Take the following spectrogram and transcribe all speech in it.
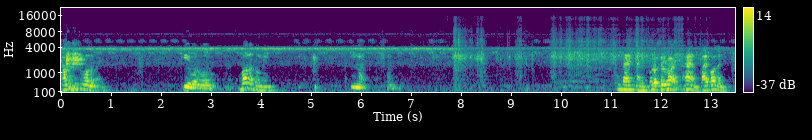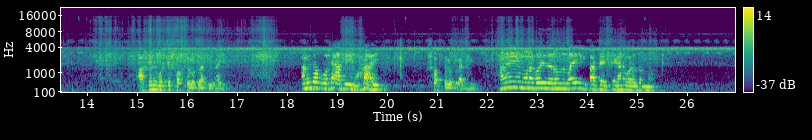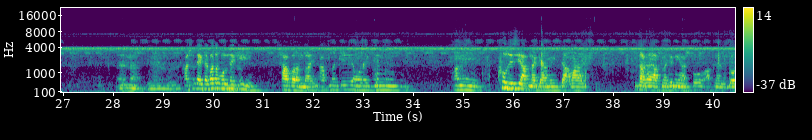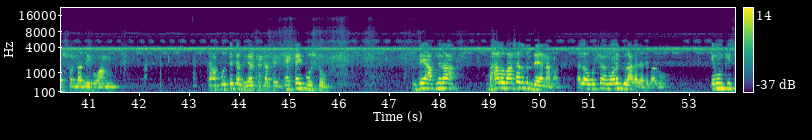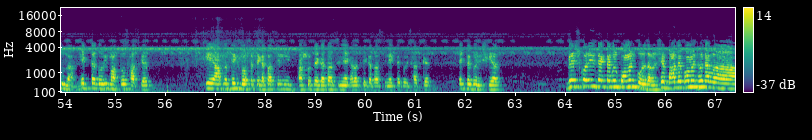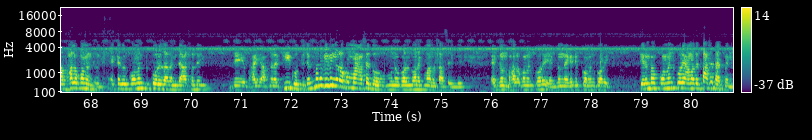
ছাড়ো কিছু বলো ভাই। কি বলব? বলো তুমি। না। রসুল ভাই। হ্যাঁ ভাই বলেন। আসনে বসতে শক্ত লোক লাগবে ভাই। আমি তো বসে আছি ভাই। শক্ত লোক লাগবে। আমি মনে করি যে রোজুল ভাই পারফেক্ট এখানে বলার জন্য। আসলে একটা কথা বলতে কি সাবরান ভাই আপনাকে অনেকদিন আমি খুঁজেছি আপনাকে আমি যে আমার জায়গায় আপনাকে নিয়ে আসব আপনার দর্শনটা নেব আমি আমার প্রত্যেকটা ভিয়ার্সের কাছে একটাই প্রশ্ন যে আপনারা ভালোবাসা যদি দেন আমাকে তাহলে অবশ্যই আমি অনেক দূর আগা যেতে পারব। এমন কিছু না। একটা করি মাত্র সাবস্ক্রাইব এ আপনার থেকে দশটা টাকা চাচ্ছি নি, পাঁচশো টাকা চাচ্ছি নি, এক হাজার টাকা চাচ্ছি নি, একটা করে সাবস্ক্রাইব একটা করে শেয়ার বেশ করে যদি একটা করে কমেন্ট করে যাবেন, সে বাজে কমেন্ট হোক আর ভালো কমেন্ট হোক, একটা করে কমেন্ট করে যাবেন যে আসলেই যে ভাই আপনারা কি করতেছেন? মানে বিভিন্ন রকম আছে তো, মনে করেন অনেক মানুষ আছে যে একজন ভালো কমেন্ট করে, একজন নেগেটিভ কমেন্ট করে। কিরমভাবে কমেন্ট করে আমাদের পাশে থাকবেন?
